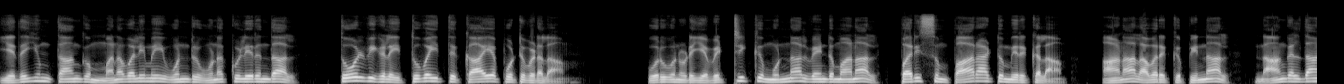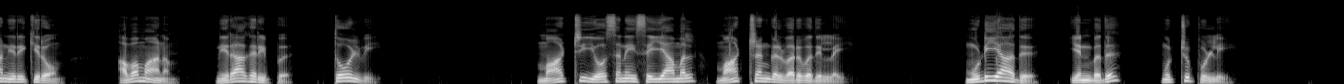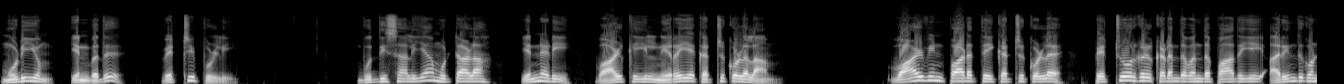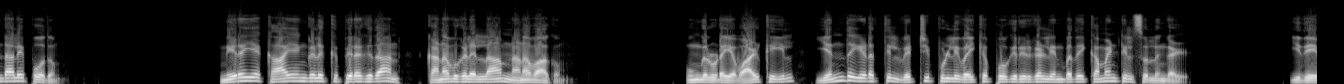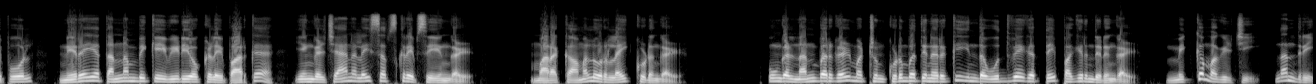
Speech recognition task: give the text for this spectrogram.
எதையும் தாங்கும் மனவலிமை ஒன்று உனக்குள்ளிருந்தால் தோல்விகளை துவைத்து காய போட்டுவிடலாம். ஒருவனுடைய வெற்றிக்கு முன்னால் வேண்டுமானால் பரிசும் பாராட்டும் இருக்கலாம். ஆனால் அவருக்கு பின்னால் நாங்கள்தான் இருக்கிறோம். அவமானம் நிராகரிப்பு தோல்வி. மாற்றி யோசனை செய்யாமல் மாற்றங்கள் வருவதில்லை. முடியாது என்பது முற்றுப்புள்ளி. முடியும் என்பது வெற்றிப்புள்ளி. புத்திசாலியா முட்டாளா? என்னடி வாழ்க்கையில் நிறைய கற்றுக்கொள்ளலாம். வாழ்வின் பாடத்தை கற்றுக்கொள்ள பெற்றோர்கள் கடந்து வந்த பாதையை அறிந்து கொண்டாலே போதும். நிறைய காயங்களுக்குப் பிறகுதான் கனவுகளெல்லாம் நனவாகும். உங்களுடைய வாழ்க்கையில் எந்த இடத்தில் வெற்றி புள்ளி வைக்கப் போகிறீர்கள் என்பதை கமெண்டில் சொல்லுங்கள். இதேபோல் நிறைய தன்னம்பிக்கை வீடியோக்களை பார்க்க எங்கள் சேனலை சப்ஸ்கிரைப் செய்யுங்கள். மறக்காமல் ஒரு லைக் கொடுங்கள். உங்கள் நண்பர்கள் மற்றும் குடும்பத்தினருக்கு இந்த உத்வேகத்தை பகிர்ந்திடுங்கள். மிக்க மகிழ்ச்சி. நன்றி.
